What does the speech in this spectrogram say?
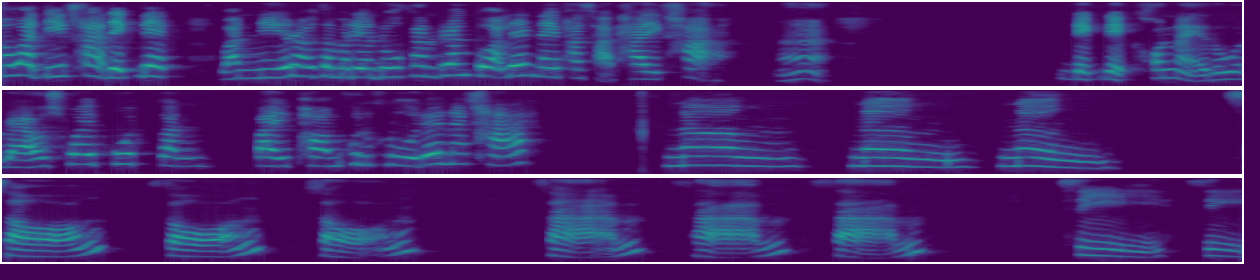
สวัสดีค่ะเด็กๆ วันนี้เราจะมาเรียนรู้กันเรื่องตัวเลขในภาษาไทยค่ะเด็กๆ คนไหนรู้แล้วช่วยพูดกันไปพร้อมคุณครูด้วยนะคะหนึ่งหนึ่งหนึ่งสองสองสองสามสามสามสี่สี่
